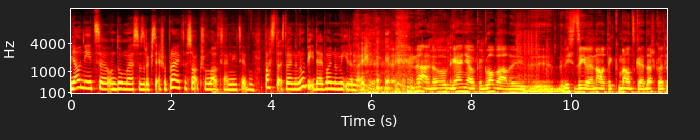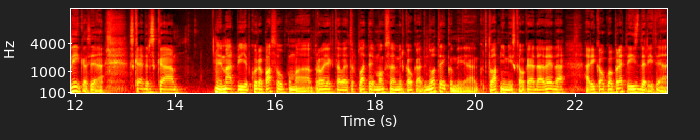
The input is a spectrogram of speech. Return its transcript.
Jaunīca un domāju, es uzrakstīšu projektu, sākšu lauksaimniecību. Pastāst vai nu nubīdēju, vai nu mīrināju. Nā, nu, gan jau, ka globāli viss dzīvē nav tik melns, kā dažkārt līkas. Jā. Skaidrs, ka Vienmēr pie jebkura pasākuma, projekta vai platība maksājuma ir kaut kādi noteikumi, jā, kur tu apņemies kaut kādā veidā arī kaut ko pretī izdarīt. Jā,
